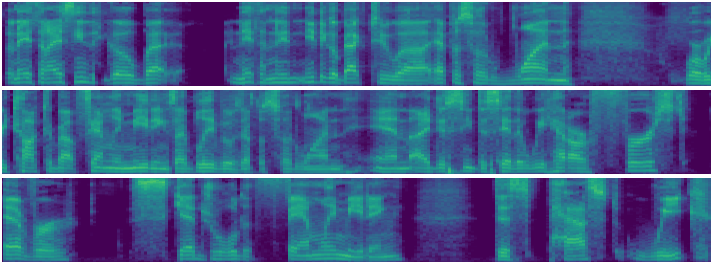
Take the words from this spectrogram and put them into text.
So nathan i just need to go back nathan I need to go back to uh, episode one where we talked about family meetings i believe it was episode one and i just need to say that we had our first ever scheduled family meeting this past week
